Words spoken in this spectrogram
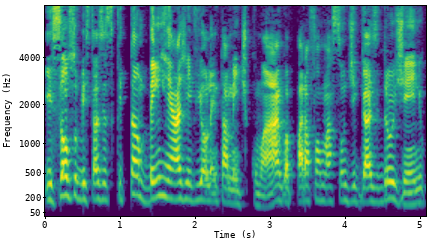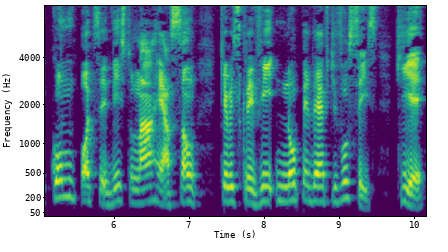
E são substâncias que também reagem violentamente com a água para a formação de gás hidrogênio, como pode ser visto na reação que eu escrevi no PDF de vocês que é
